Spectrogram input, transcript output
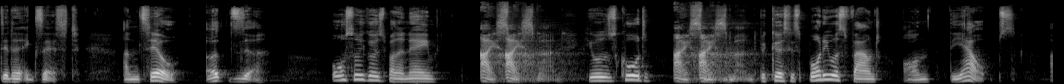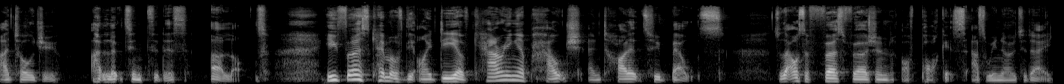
didn't exist, until also goes by the name Ice Iceman. He was called Iceman, Iceman because his body was found on the Alps. I told you, I looked into this a lot. He first came up with the idea of carrying a pouch and tied it to belts. So that was the first version of pockets as we know today.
